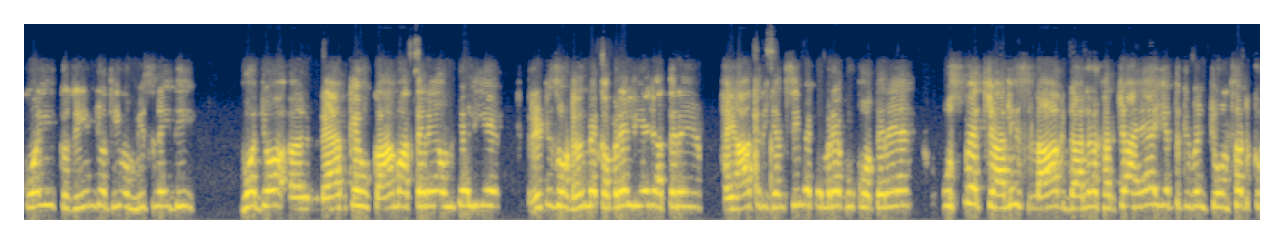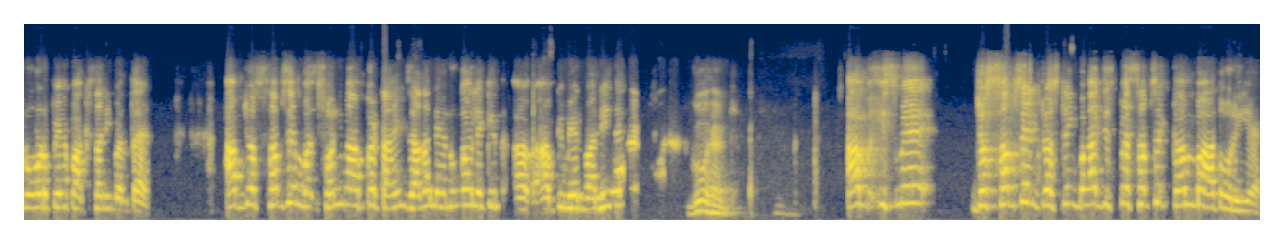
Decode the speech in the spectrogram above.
कोई कजीन जो थी, वो मिस नहीं थी। वो जो नैब के हुकाम आते रहे उनके लिए रिटिस होटल में कमरे लिए जाते रहे, हयात रिजेंसी में कमरे बुक होते रहे। उसमें चालीस लाख डॉलर खर्चा आया है, ये तकरीबन चौसठ करोड़ रुपया पाकिस्तानी बनता है। अब जो सबसे सॉरी मैं आपका टाइम ज़्यादा ले लूँगा लेकिन आपकी मेहरबानी है। गो हेड अब इसमें जो सबसे इंटरेस्टिंग बात जिसपे सबसे कम बात हो रही है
